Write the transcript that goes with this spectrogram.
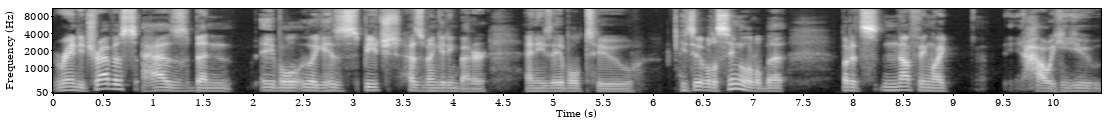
Randy travis has been able like his speech has been getting better and he's able to he's able to sing a little bit but it's nothing like how he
